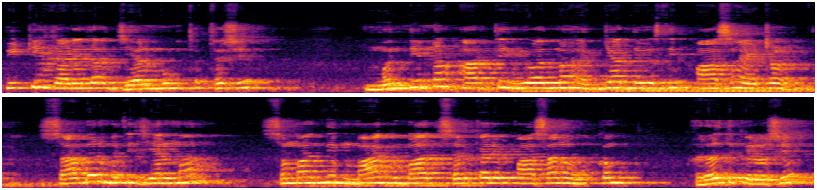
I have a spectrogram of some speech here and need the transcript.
પીટી જાડેજા જેલ મુક્ત થશે. મંદિરના આરતી વિવાદમાં અગિયાર દિવસથી પાસા હેઠળ સાબરમતી જેલમાં સમાજની માગ બાદ સરકારે પાસાનો હુકમ રદ કર્યો છે.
